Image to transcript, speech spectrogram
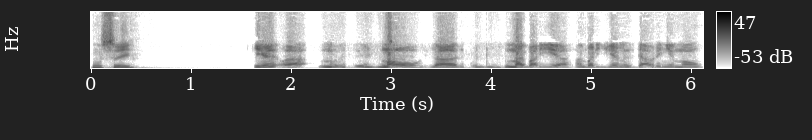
We'll see. You uh, Mo, uh, my buddy, uh, my buddy Jim is doubting you, Mo.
